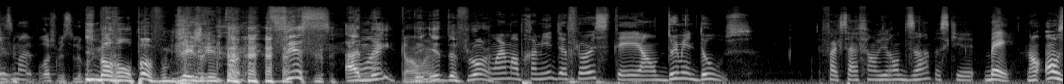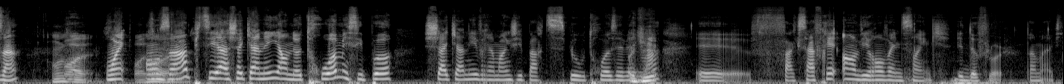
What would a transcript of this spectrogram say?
Quasiment. proche, mais c'est le Ils m'auront pas, vous me piégerez pas. 10 années Quand de même. hits de floor. Ouais, mon premier de Floor, c'était en 2012. Fait que ça fait environ 10 ans parce que. Ben, non, 11 ans. On Ouais. Ouais, Ouais, 11 ouais. ans. Puis, tu sais, à chaque année, il y en a trois, mais c'est pas chaque année vraiment que j'ai participé aux trois événements. Ok. Euh, fait que ça ferait environ 25 hits de Floor dans ma vie.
